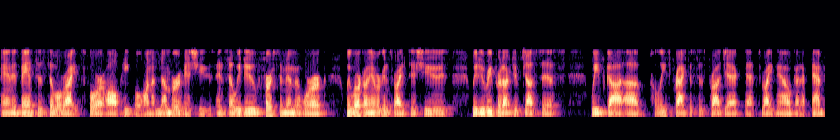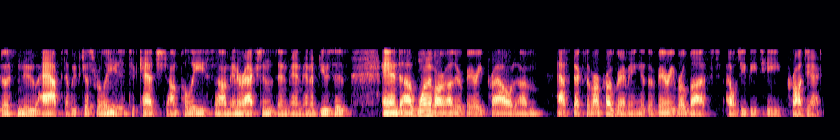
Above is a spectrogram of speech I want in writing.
and advances civil rights for all people on a number of issues. And so we do First Amendment work. We work on immigrants' rights issues. We do reproductive justice. We've got a police practices project that's right now got a fabulous new app that we've just released mm-hmm. to catch um, police um, interactions and, and, and, abuses. And uh, one of our other very proud um, aspects of our programming is a very robust LGBT project.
